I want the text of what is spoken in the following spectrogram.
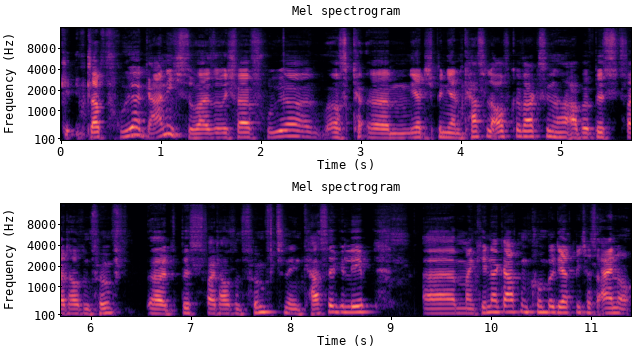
Ich glaube, früher gar nicht so. Also ich war früher aus, ähm, ja, ich bin ja in Kassel aufgewachsen, habe bis 2005, äh, bis 2015 in Kassel gelebt. Äh, mein Kindergartenkumpel, der hat mich das eine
